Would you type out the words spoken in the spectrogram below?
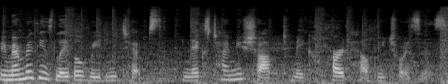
Remember these label reading tips next time you shop to make heart healthy choices.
